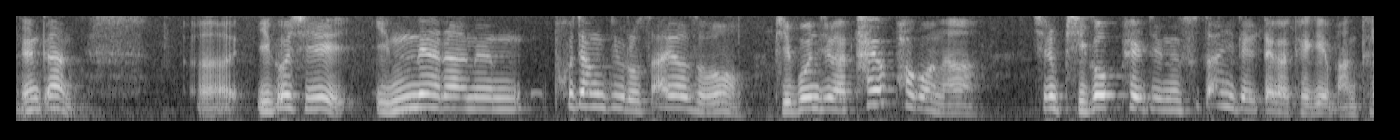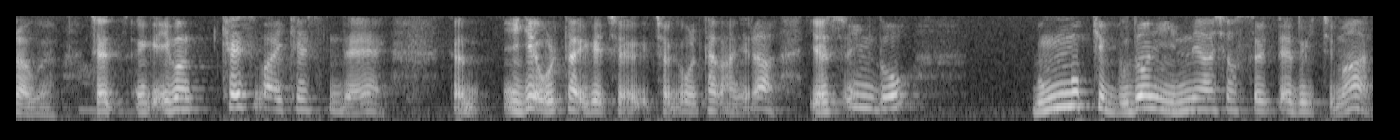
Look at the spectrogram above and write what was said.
그러니까 어, 이것이 인내라는 포장지로 쌓여서 비본지가 타협하거나 실은 비겁해지는 수단이 될 때가 되게 많더라고요. 제, 그러니까 이건 케이스 바이 케이스인데 그러니까 이게 옳다 이게 저, 저게 옳다가 아니라 예수님도 묵묵히 무던히 인내하셨을 때도 있지만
